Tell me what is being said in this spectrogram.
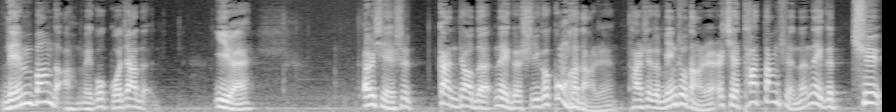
联邦的啊，美国国家的议员，而且是干掉的那个是一个共和党人，他是个民主党人，而且他当选的那个区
